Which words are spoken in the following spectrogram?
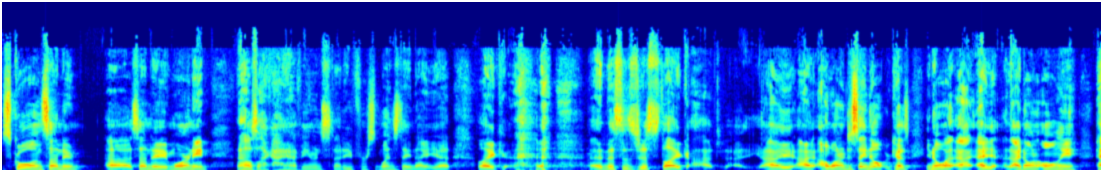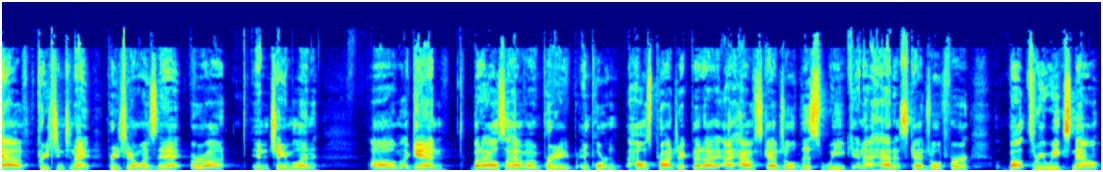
school and Sunday uh, Sunday morning?" And I was like, "I haven't even studied for Wednesday night yet." Like, and this is just like I, I I wanted to say no because you know what I I, I don't only have preaching tonight, preaching on Wednesday night or uh, in Chamberlain um, again but I also have a pretty important house project that I, I have scheduled this week, and I had it scheduled for about three weeks now.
